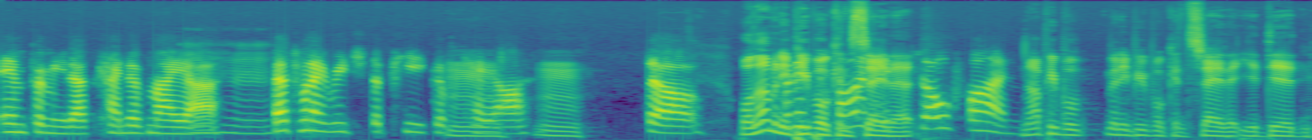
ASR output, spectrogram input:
Infamy. That's kind of my. uh Mhm. That's when I reached the peak of Mm, chaos. mm. So Well, not many people can fun. say it's that. So fun. Not people. Many people can say that you did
